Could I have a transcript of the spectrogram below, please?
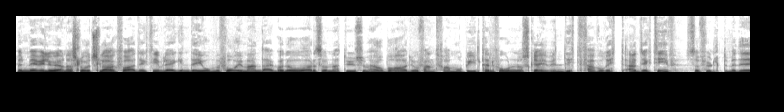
men vi vil jo gjerne slå et slag for adjektivlegen. Det gjorde vi forrige mandag, og da var det sånn at du som hører på radio, fant fram mobiltelefonen og skrev inn ditt favorittadjektiv. Så fulgte vi det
